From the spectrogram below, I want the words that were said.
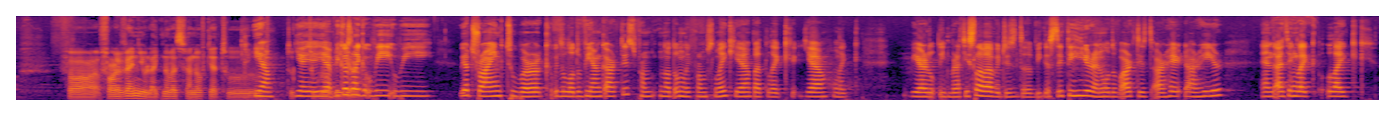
for for a venue like Nova Cvernovka to yeah. to, yeah yeah yeah. Because like we we we are trying to work with a lot of young artists from not only from Slovakia but like yeah like we are in Bratislava which is the biggest city here and a lot of artists are he- are here. And I think like like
